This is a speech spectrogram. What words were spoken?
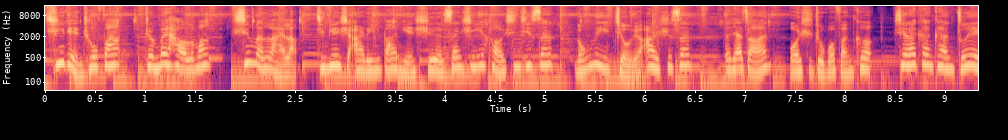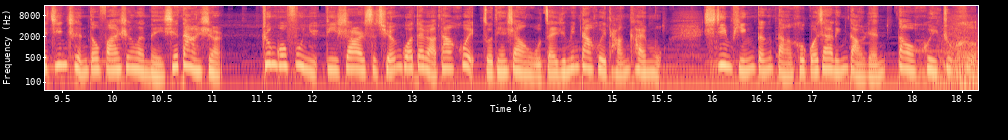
七点出发，准备好了吗？新闻来了，今天是二零一八年十月三十一号，星期三，农历九月二十三。大家早安，我是主播凡科。先来看看昨夜今晨都发生了哪些大事儿。中国妇女第十二次全国代表大会昨天上午在人民大会堂开幕，习近平等党和国家领导人到会祝贺。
